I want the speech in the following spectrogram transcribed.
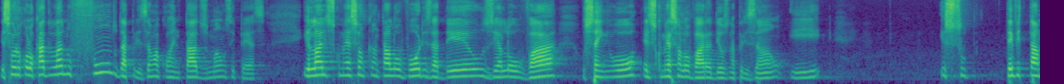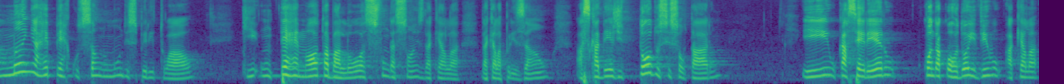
eles foram colocados lá no fundo da prisão, acorrentados, mãos e pés. E lá eles começam a cantar louvores a Deus e a louvar o Senhor. Eles começam a louvar a Deus na prisão e isso teve tamanha repercussão no mundo espiritual que um terremoto abalou as fundações daquela, daquela prisão, as cadeias de todos se soltaram e o carcereiro, quando acordou e viu aquela,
